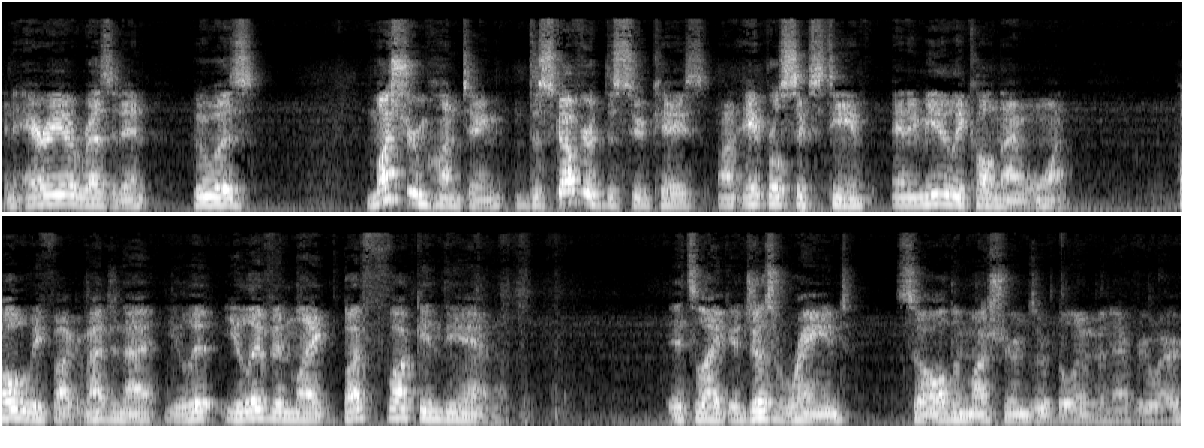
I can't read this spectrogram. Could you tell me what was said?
an area resident who was mushroom hunting discovered the suitcase on April 16th and immediately called 911. Holy fuck, imagine that. You live you live in like buttfuck Indiana. It's like it just rained, so all the mushrooms are blooming everywhere.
